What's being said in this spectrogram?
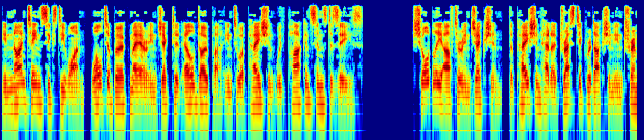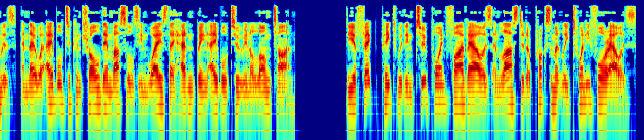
In 1961, Walter Birkmayer injected L-DOPA into a patient with Parkinson's disease. Shortly after injection, the patient had a drastic reduction in tremors, and they were able to control their muscles in ways they hadn't been able to in a long time. The effect peaked within 2.5 hours and lasted approximately 24 hours.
